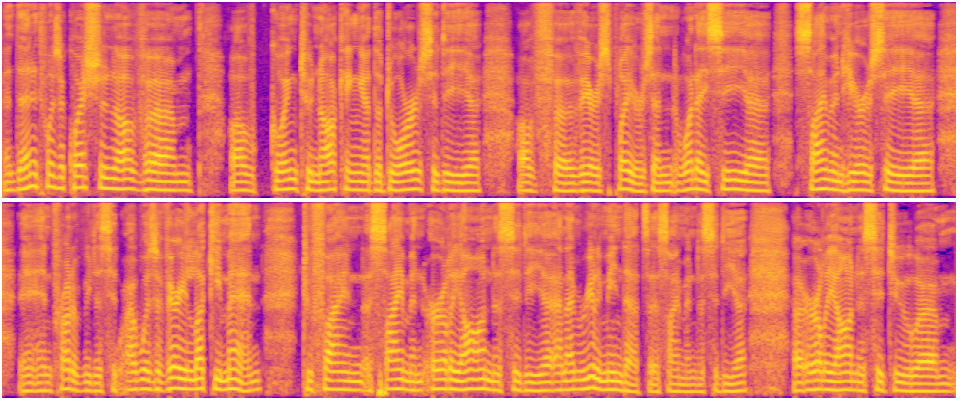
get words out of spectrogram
And then it was a question of um, of going to knocking at the doors the, uh, of uh, various players. And when I see uh, Simon here say uh, in front of me, to say I was a very lucky man to find Simon early on the city, and I really mean that Simon the city early on the city to um,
